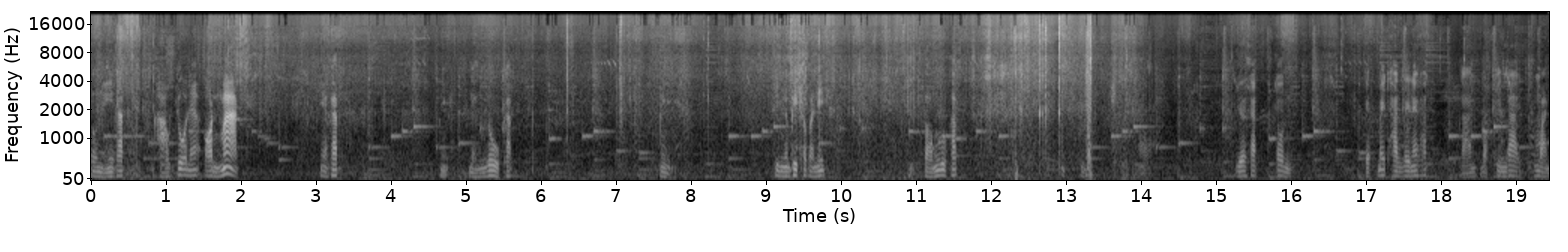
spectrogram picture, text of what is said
ต้นอย่างนี้ครับ ขาวจ้วนนะอ่อนมาก เนี่ยครับ นี่หนึ่งลูกครับ นี่ กินน้ำพริกเข้าไปนี้สองลูกครับ เยอะครับต้น เก็บไม่ทันเลยนะครับ หลานบอกกินได้ทั้งวัน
